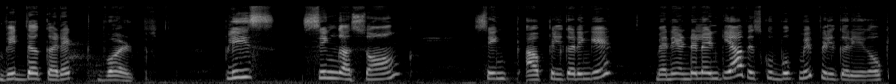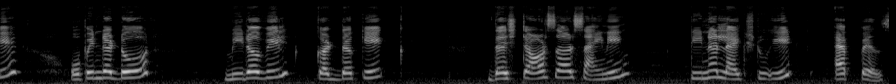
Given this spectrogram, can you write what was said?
with the correct word please sing a song sing आप फिल करेंगे। मैंने अंडरलाइन किया, आप इसको बुक में फिल करिएगा okay open the door Meera will cut the cake the stars are shining Tina likes to eat apples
